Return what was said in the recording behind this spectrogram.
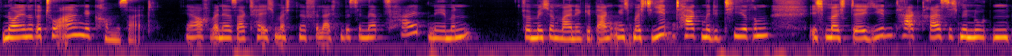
neuen Ritualen gekommen seid. Ja, auch wenn ihr sagt, hey, ich möchte mir vielleicht ein bisschen mehr Zeit nehmen, für mich und meine Gedanken. Ich möchte jeden Tag meditieren. Ich möchte jeden Tag 30 Minuten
